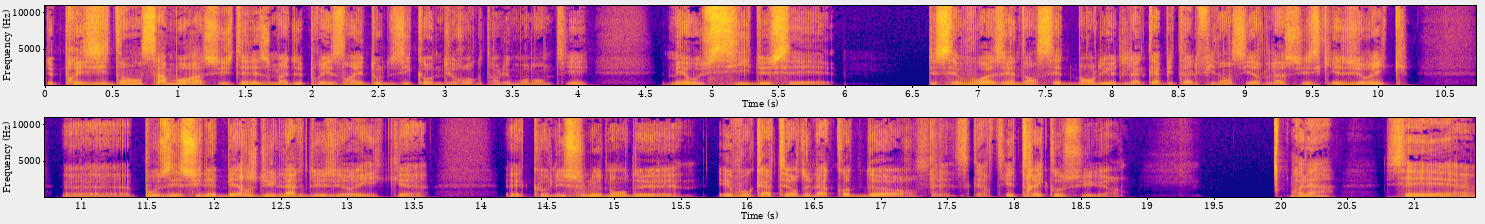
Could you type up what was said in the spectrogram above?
de présidents. Sa mort a suscité les hommages de présidents et d'autres icônes du rock dans le monde entier, mais aussi de ses, de ses voisins dans cette banlieue de la capitale financière de la Suisse qui est Zurich, euh, posée sur les berges du lac de Zurich, euh, euh, connu sous le nom de évocateur de la Côte d'Or. C'est ce quartier très cossu. hein. Voilà, c'est. euh,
